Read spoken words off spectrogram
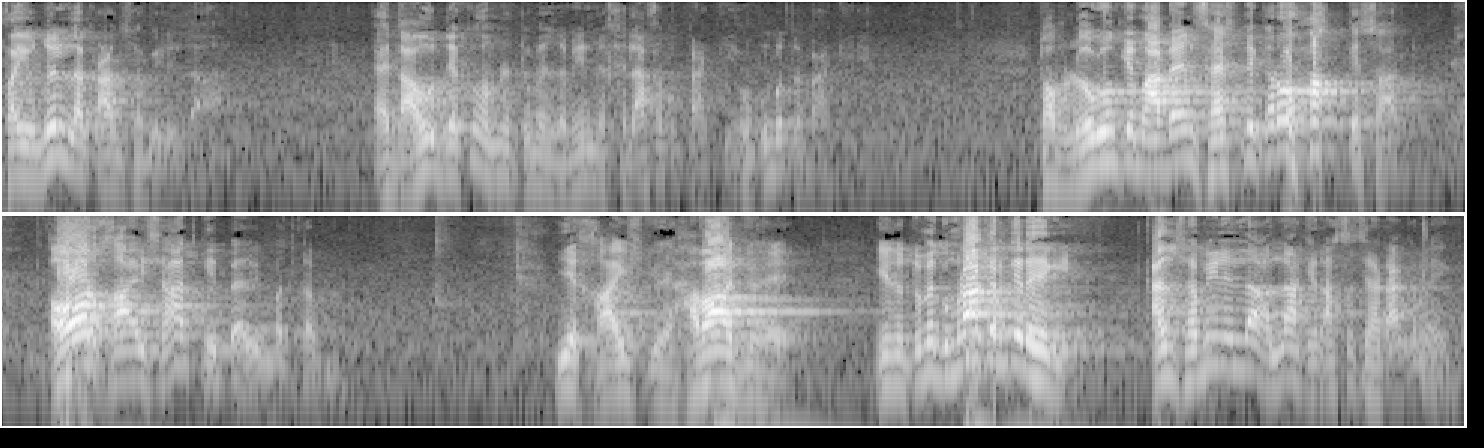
فیضلک عن سبیل اللہ۔ اے داؤد، دیکھو، ہم نے تمہیں زمین میں خلافت عطا کی، حکومت عطا کی۔ تو اب لوگوں کے مابین فیصلے کرو حق کے ساتھ اور خواہشات کی پیروی مت کرنا یہ خواہش جو ہے، ہوا جو ہے، یہ تو تمہیں گمراہ کر کے رہے گی۔ ان سبیل اللہ اللہ کے راستے سے ہٹا کر رہے گی۔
